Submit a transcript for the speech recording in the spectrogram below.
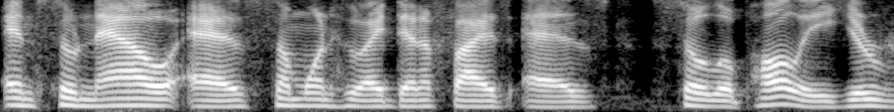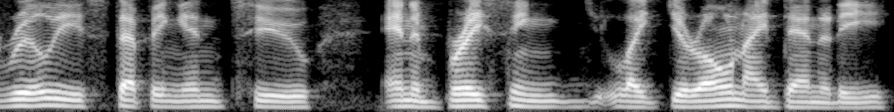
And so now, as someone who identifies as solo poly, you're really stepping into and embracing like your own identity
